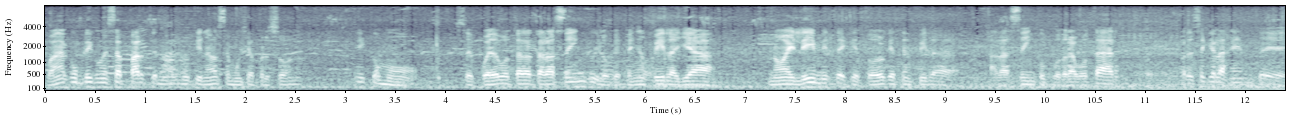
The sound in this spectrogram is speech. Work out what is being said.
van a cumplir con esa parte, no aglutinarse muchas personas. Y como se puede votar hasta las 5 y lo que tenga en fila ya no hay límite, que todo el que esté en fila a las 5 podrá votar. Parece que la gente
